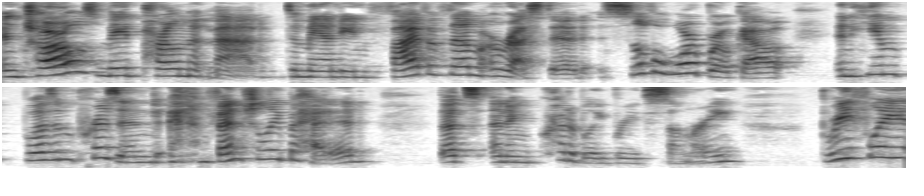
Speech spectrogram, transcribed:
and Charles made Parliament mad, demanding five of them arrested. Civil war broke out, and he was imprisoned and eventually beheaded. That's an incredibly brief summary. Briefly,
